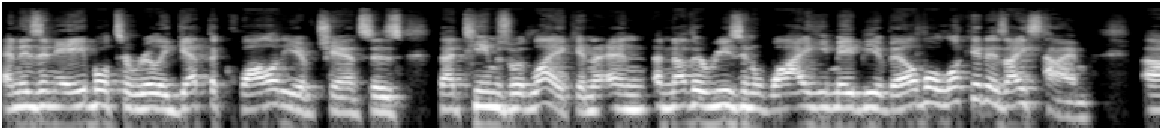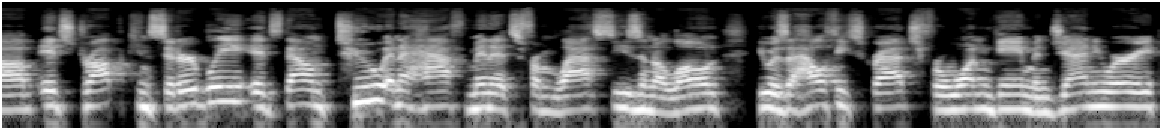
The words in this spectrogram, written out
and isn't able to really get the quality of chances that teams would like. And, and another reason why he may be available, look at his ice time. Um, it's dropped considerably. It's down two and a half minutes from last season alone. He was a healthy scratch for one game in January,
